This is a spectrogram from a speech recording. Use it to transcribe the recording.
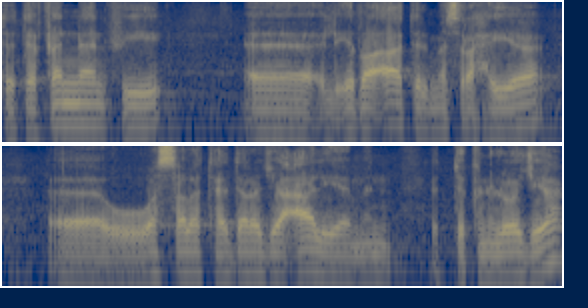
تتفنن في آه، الإضاءات المسرحية آه، ووصلتها درجة عالية من التكنولوجيا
